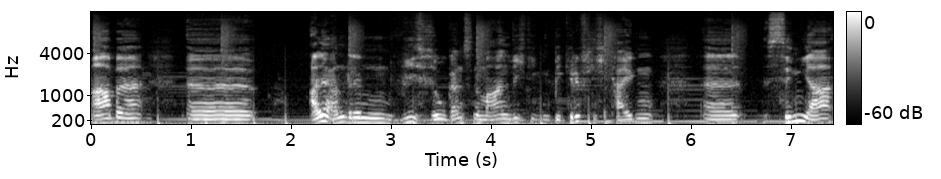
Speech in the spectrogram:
Aber äh, alle anderen, wie so ganz normalen wichtigen Begrifflichkeiten, äh, sind ja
